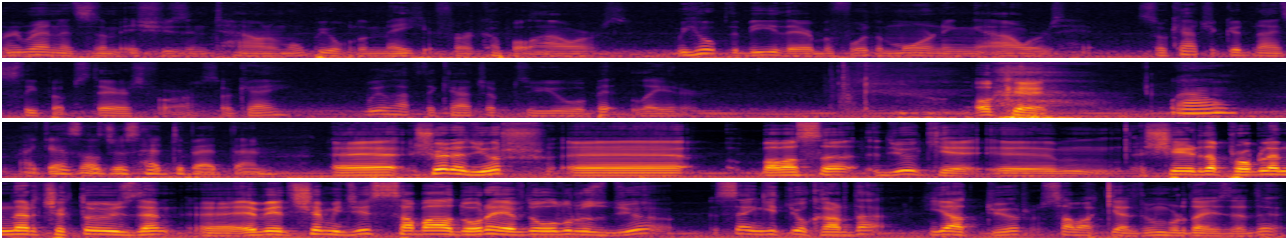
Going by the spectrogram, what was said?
We ran into some issues in town and won't be able to make it for a couple hours. We hope to be there before the morning hours hit, so catch a good night's sleep upstairs for us, okay? We'll have to catch up to you a bit later. Okey. Well, I guess I'll just head to bed then. Ee, şöyle diyor. ee, babası diyor ki ee, şehirde problemler çıktı o yüzden ee, eve yetişemeyeceğiz. Sabaha doğru evde oluruz diyor. Sen git yukarıda yat diyor. Sabah geldim buradayız dedi.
